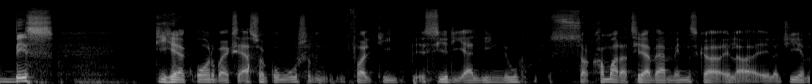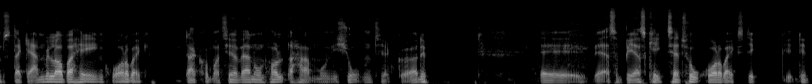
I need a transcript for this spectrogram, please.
hvis de her quarterbacks er så gode, som folk de siger, de er lige nu, så kommer der til at være mennesker eller, eller GM's, der gerne vil op og have en quarterback. Der kommer til at være nogle hold, der har munitionen til at gøre det. Øh, altså Bears kan ikke tage to quarterbacks, det, det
